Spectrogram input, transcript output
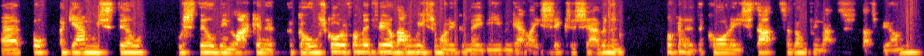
Uh, but again, we still we've still been lacking a, a, goal scorer from midfield, haven't we? Someone who can maybe even get like six or seven. And looking at Doucouré stats, I don't think that's that's beyond him.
